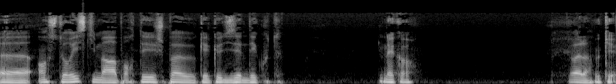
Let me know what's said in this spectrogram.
euh, en story ce qui m'a rapporté je sais pas euh, quelques dizaines d'écoutes D'accord. voilà Ok.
